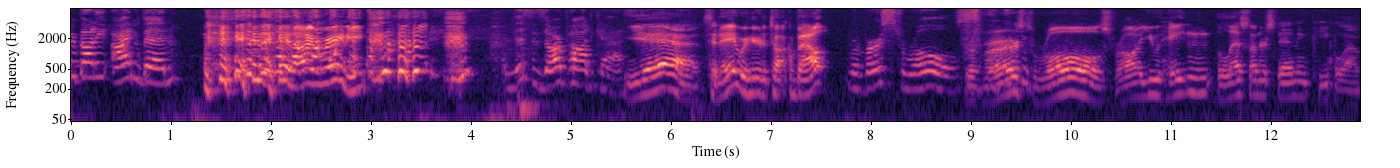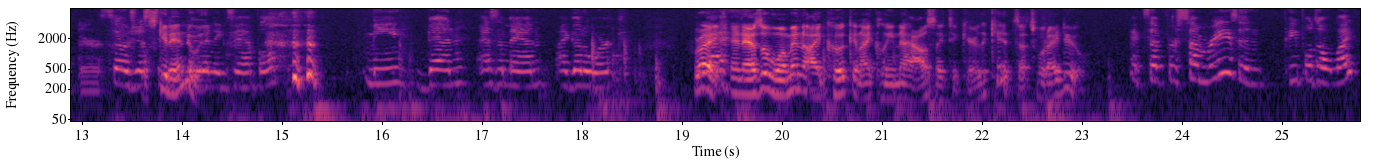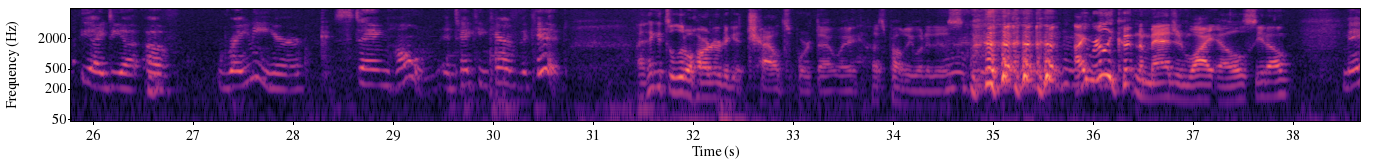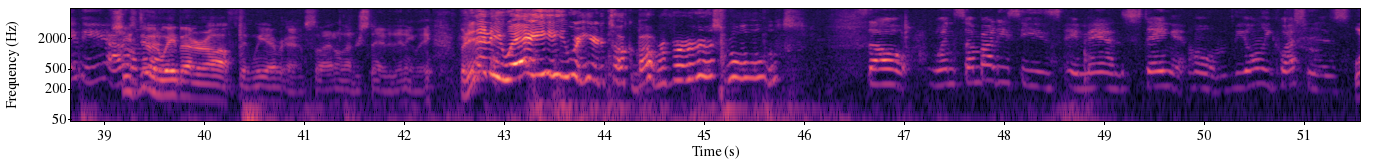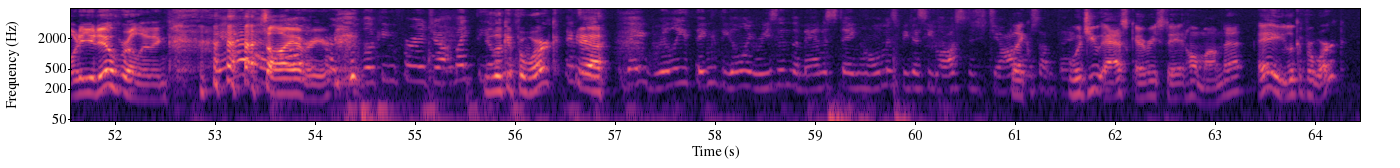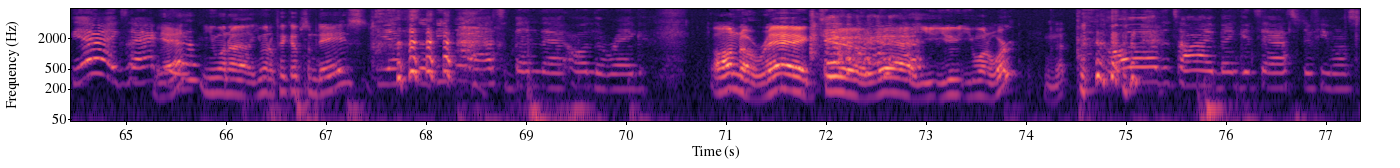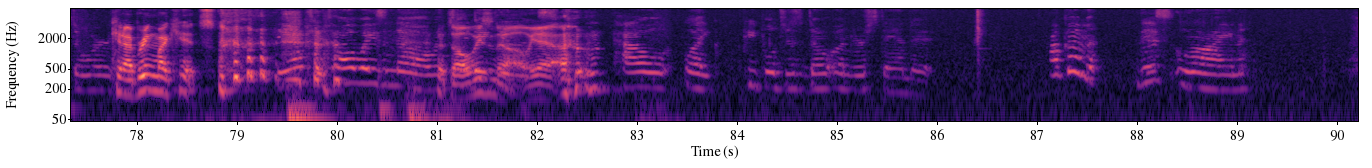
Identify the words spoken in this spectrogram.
everybody. I'm Ben, and I'm Rainy. and this is our podcast, yeah, today we're here to talk about Reversed Roles. reversed roles for all you hating, less understanding people out there. So just Let's to get give into you it. an example, me, Ben, as a man, I go to work. Right, and as a woman, I cook and I clean the house. I take care of the kids. That's what I do. Except for some reason, people don't like the idea of Rainy here staying home and taking care of the kid. I think it's a little harder to get child support that way. That's probably what it is. Mm-hmm. I really couldn't imagine why else, you know. Maybe I She's doing know. way better off than we ever have, so I don't understand it anyway. But anyway, we're here to talk about reverse roles. So when somebody sees a man staying at home, the only question is, What do you do for a living? yeah, That's all I ever hear. Are you looking a job? Like the You only- looking for work? It's Yeah. like they really think the only reason the man is staying home is because he lost his job Like, or something. Would you ask every stay-at-home mom that? Hey, you looking for work? yeah, exactly. Yeah. You wanna you wanna pick up some days? Yep. So people ask Ben that on the reg On the reg too. Yeah. You you, you want to work? No. all the time. Ben gets asked if he wants to work. Can I bring my kids? The answer's always no. It's always no. Yeah. How like people just don't understand it. How come this line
